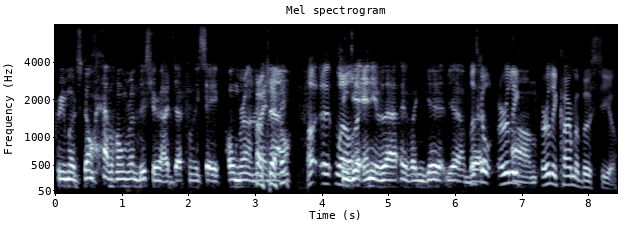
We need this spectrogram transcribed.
pretty much don't have a home run this year, I'd definitely say home run right Okay. now. Uh, uh, Can well, get any of that if I can get it. Yeah. let's but, go early um, early karma boost to you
